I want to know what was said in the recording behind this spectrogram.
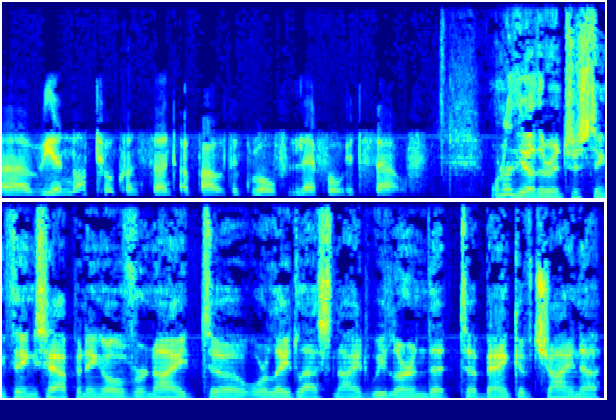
uh, we are not too concerned about the growth level itself. One of the other interesting things happening overnight uh, or late last night, we learned that Bank of China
